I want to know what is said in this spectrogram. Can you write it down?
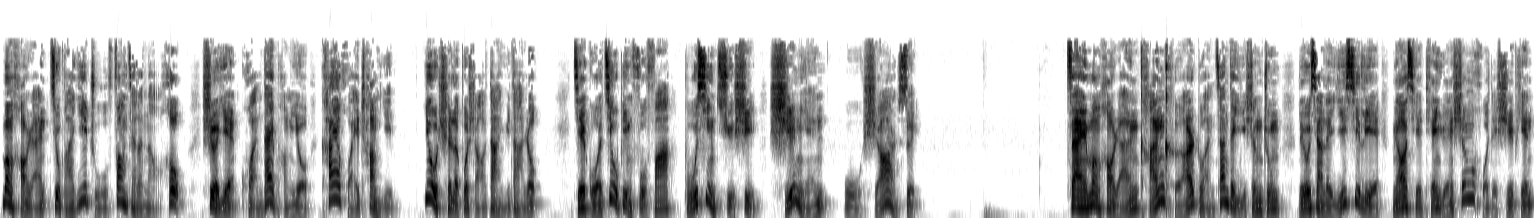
孟浩然就把医嘱放在了脑后，设宴款待朋友，开怀畅饮，又吃了不少大鱼大肉。结果旧病复发，不幸去世，时年五十二岁。在孟浩然坎坷而短暂的一生中，留下了一系列描写田园生活的诗篇。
